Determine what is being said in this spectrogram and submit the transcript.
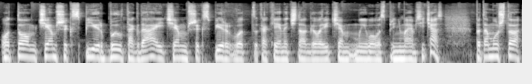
о том, чем Шекспир был тогда и чем Шекспир, вот как я и начинал говорить, чем мы его воспринимаем сейчас. Потому что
